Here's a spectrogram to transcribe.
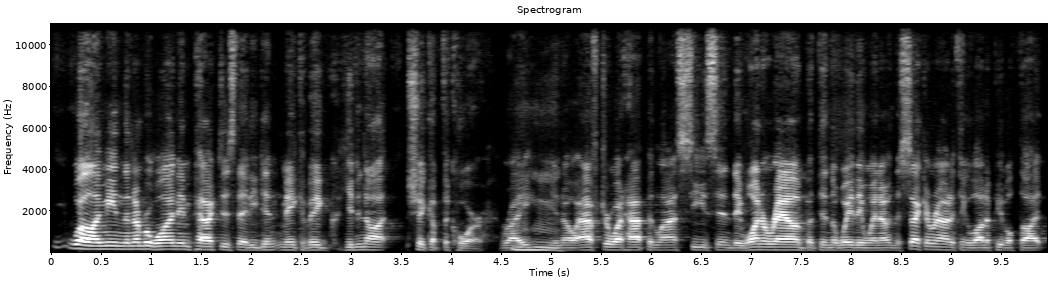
Well, I mean, the number one impact is that he didn't make a big, he did not shake up the core, right? Mm-hmm. You know, after what happened last season, they won a round, but then the way they went out in the second round, I think a lot of people thought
